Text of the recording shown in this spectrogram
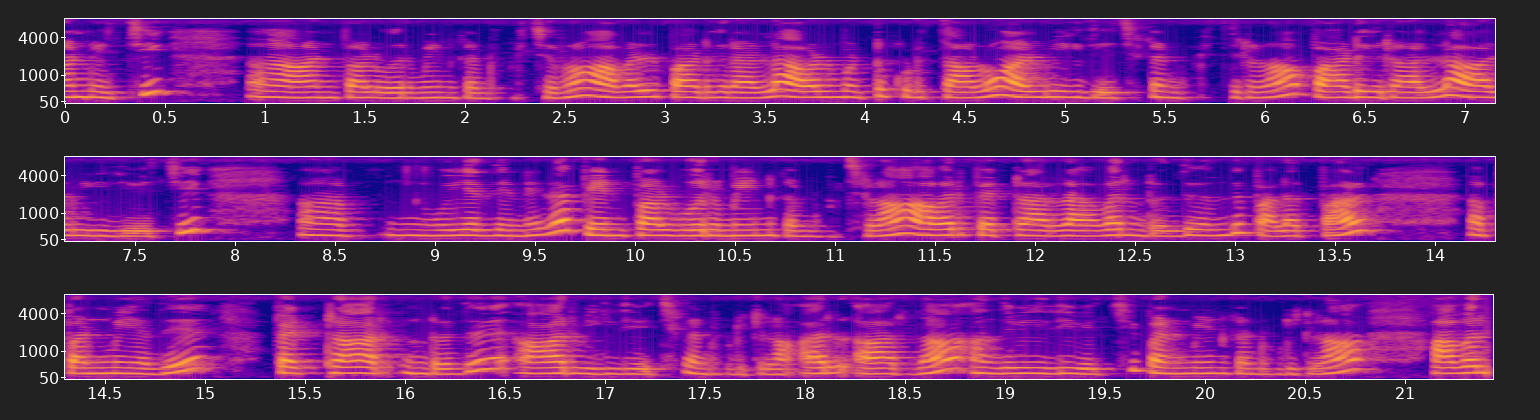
ஆண் வச்சு ஆண் பால் ஒருமைன்னு கண்டுபிடிச்சிடுறோம். அவள் பாடுகிறாள் அவள் மட்டும் கொடுத்தாலும் ஆள் விகுதி வச்சு கண்டுபிடிச்சிடலாம். பாடுகிறாள் ஆள்விகுதி வச்சு உயர்தினியில் பெண் பால் ஒருமைன்னு கண்டுபிடிச்சிடலாம். அவர் பெற்றார் அவர்ன்றது வந்து பலர்பால் பன்மை அது. பெற்றார்ன்றது ஆர் விகுதி வச்சு கண்டுபிடிக்கலாம். அர் ஆர் தான் அந்த விகுதி வச்சு பன்மைன்னு கண்டுபிடிக்கலாம். அவர்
